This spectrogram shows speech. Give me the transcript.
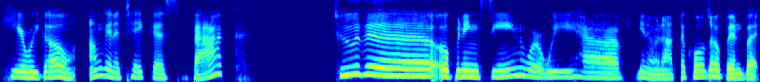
Here we go. I'm going to take us back to the opening scene where we have, you know, not the cold open, but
